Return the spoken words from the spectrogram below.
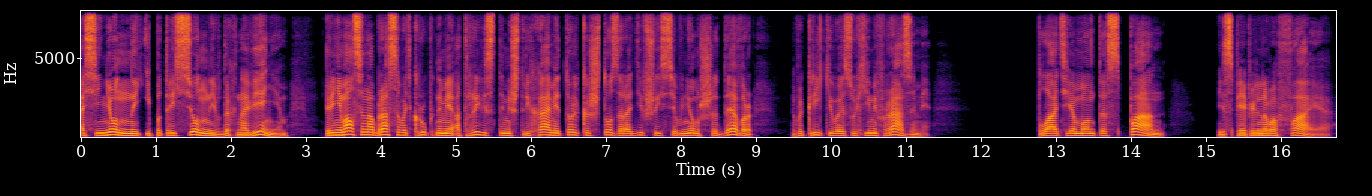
осененный и потрясенный вдохновением, принимался набрасывать крупными отрывистыми штрихами только что зародившийся в нем шедевр, выкрикивая сухими фразами. «Платье Монтеспан из пепельного фая.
